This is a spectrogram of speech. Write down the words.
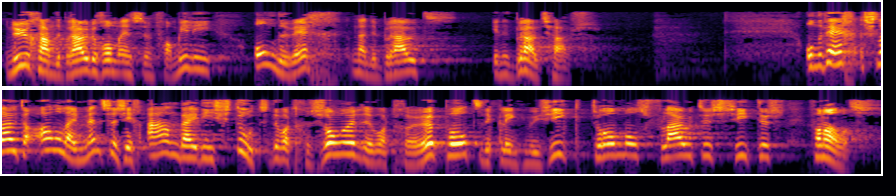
Nu gaan de bruidegom en zijn familie onderweg naar de bruid in het bruidshuis. Onderweg sluiten allerlei mensen zich aan bij die stoet. Er wordt gezongen, er wordt gehuppeld, er klinkt muziek, trommels, fluiten, cites, van alles.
